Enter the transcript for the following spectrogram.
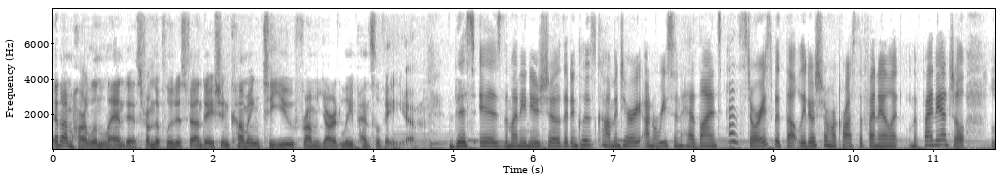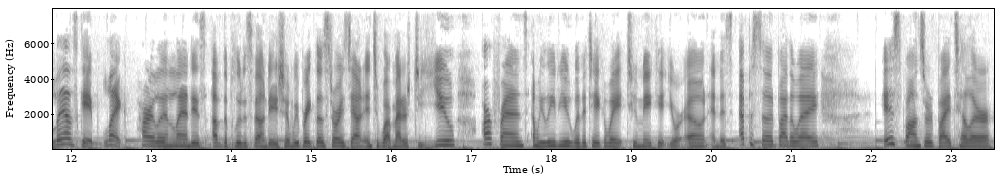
And I'm Harlan Landes from the Plutus Foundation, coming to you from Yardley, Pennsylvania. This is the Money News Show that includes commentary on recent headlines and stories with thought leaders from across the, financial landscape, like Harlan Landes of the Plutus Foundation. We break those stories down into what matters to you, our friends, and we leave you with a takeaway to make it your own. And this episode, by the way, is sponsored by Tiller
